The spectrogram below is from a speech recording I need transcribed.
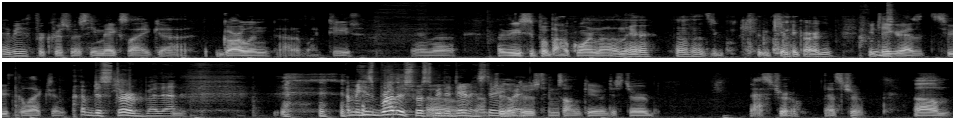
maybe for Christmas he makes like uh, garland out of like teeth, and uh, like they used to put popcorn on there. That's a kin- kindergarten. Your Taker has a tooth collection. I'm disturbed by that. I mean, his brother's supposed to be the Uh, dentist I'm sure they'll do anyway. his theme song too. Disturbed. That's true. That's true. Um,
